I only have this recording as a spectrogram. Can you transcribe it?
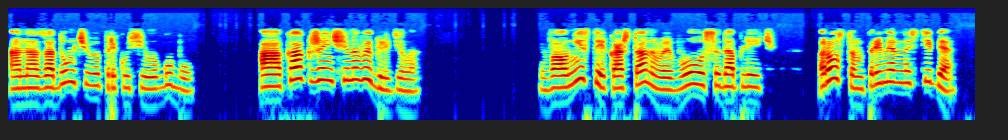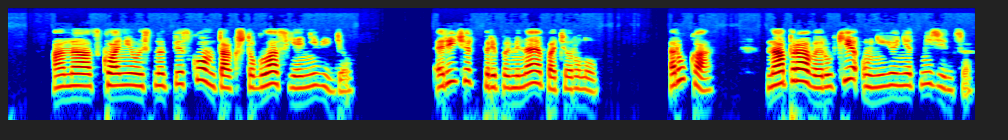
Она задумчиво прикусила губу. А как женщина выглядела? Волнистые каштановые волосы до плеч, ростом примерно с тебя. Она склонилась над песком так, что глаз я не видел. Ричард, припоминая, потер лоб. Рука. На правой руке у нее нет мизинца.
